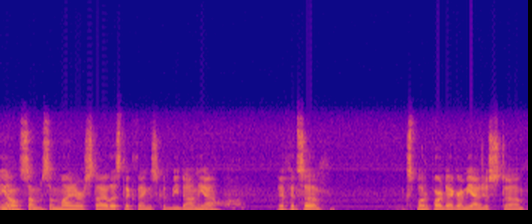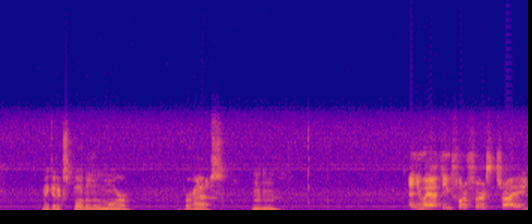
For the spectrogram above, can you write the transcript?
you know some some minor stylistic things could be done. Yeah, if it's a exploded part diagram, yeah, just um, make it explode a little more, perhaps. Mm-hmm. anyway, I think for first try,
